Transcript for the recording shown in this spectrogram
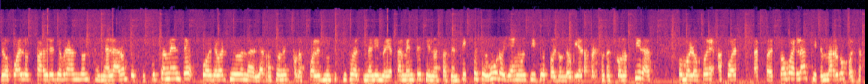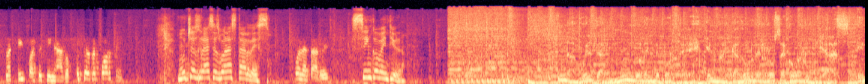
lo cual los padres de Brandon señalaron pues, que justamente podría haber sido una de las razones por las cuales no se quiso detener inmediatamente, sino hasta sentirse seguro ya en un sitio pues donde hubiera personas conocidas, como lo fue afuera de casa de su abuela, sin embargo, pues así fue asesinado. Es el reporte. Muchas gracias, buenas tardes. Buenas tardes. 521. Una vuelta al mundo del deporte. El marcador de Rosa Covarrubias en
